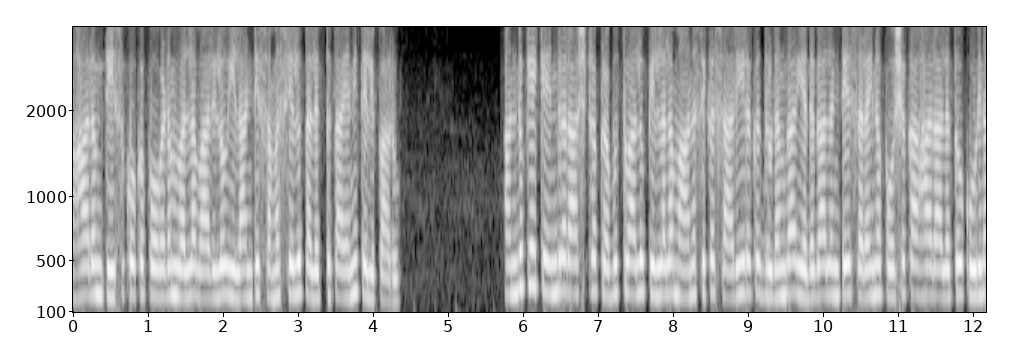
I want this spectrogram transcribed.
ఆహారం తీసుకోకపోవడం వల్ల వారిలో ఇలాంటి సమస్యలు తలెత్తుతాయని తెలిపారు. అందుకే కేంద్ర రాష్ట్ర ప్రభుత్వాలు పిల్లల మానసిక శారీరక దృఢంగా ఎదగాలంటే సరైన పోషకాహారాలతో కూడిన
